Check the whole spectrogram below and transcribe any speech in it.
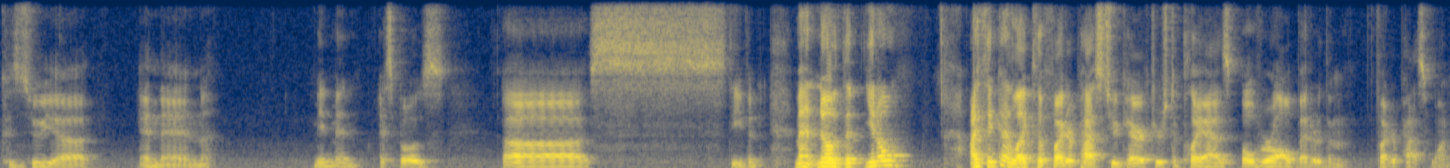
Kazuya, and then Min Min, I suppose. Uh, Steven. Man, no, the, you know, I think I like the Fighter Pass 2 characters to play as overall better than Fighter Pass 1.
